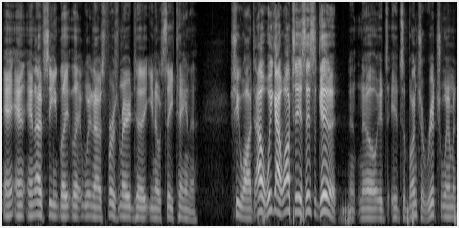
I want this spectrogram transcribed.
and, and, and I've seen like, like when I was first married to you know Satana, she watched. Oh, we got to watch this. This is good. And no, it's it's a bunch of rich women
